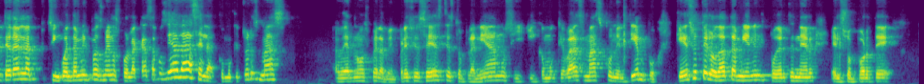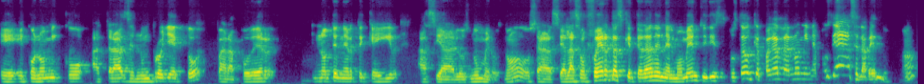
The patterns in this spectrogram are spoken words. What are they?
te dan la 50 mil pesos menos por la casa, pues ya dásela, como que tú eres más, a ver, no, espérame, el precio es este, esto planeamos y, y, como que vas más con el tiempo, que eso te lo da también el poder tener el soporte eh, económico atrás en un proyecto para poder no tenerte que ir hacia los números, ¿no? O sea, hacia las ofertas que te dan en el momento y dices, pues tengo que pagar la nómina, pues ya se la vendo, ¿no?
